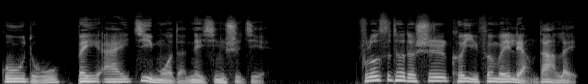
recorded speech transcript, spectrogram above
孤独、悲哀、寂寞的内心世界。弗罗斯特的诗可以分为两大类：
